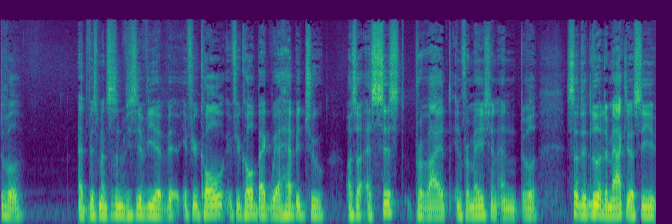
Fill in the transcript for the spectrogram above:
du ved, at hvis man så sådan, vi siger, vi er, if you call, if you call back, we are happy to, og så assist, provide information, and du ved, så det lyder det mærkeligt at sige,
